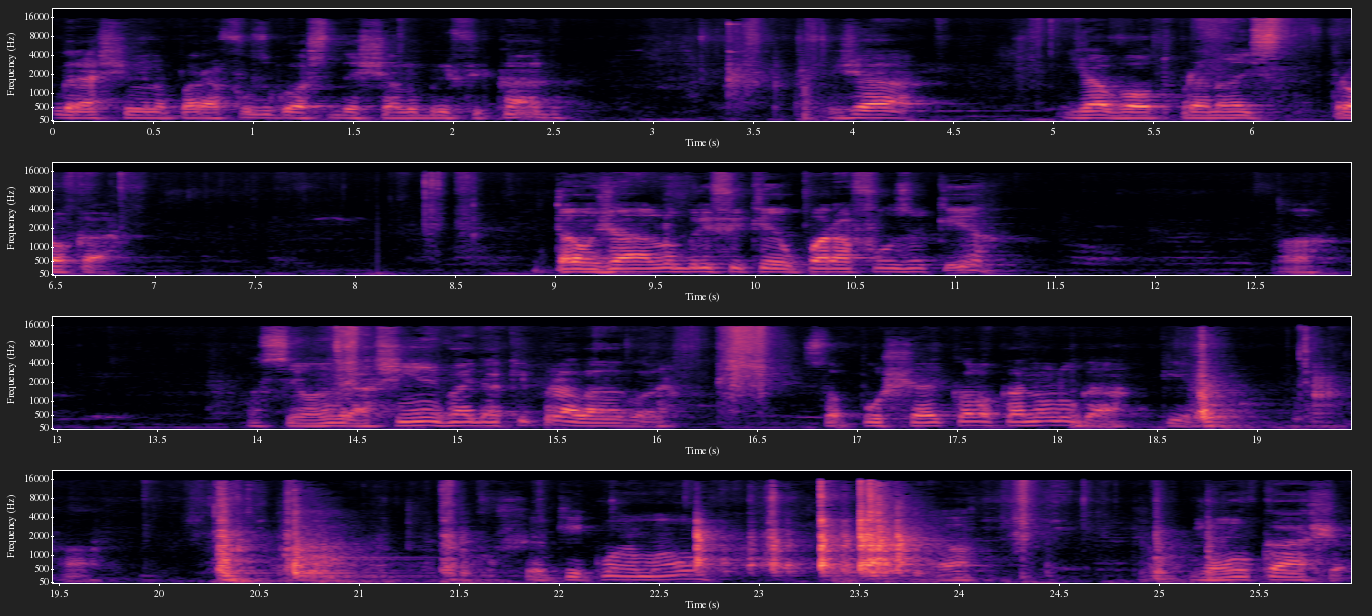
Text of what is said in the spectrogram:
graxinha no parafuso, gosto de deixar lubrificado. Já, já volto para nós trocar. Então já lubrifiquei o parafuso aqui, ó. Ó. Assim, uma graxinha e vai daqui para lá agora. Só puxar e colocar no lugar. Aqui, ó. Puxa aqui com a mão. Ó, já encaixa.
